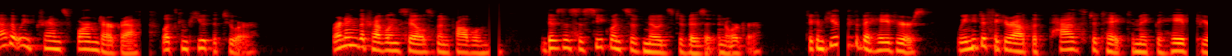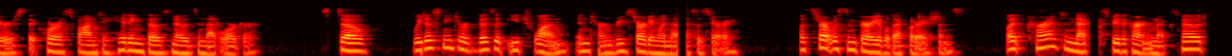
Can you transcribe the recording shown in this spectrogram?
Now that we've transformed our graph, let's compute the tour. Running the traveling salesman problem gives us a sequence of nodes to visit in order. To compute the behaviors, we need to figure out the paths to take to make behaviors that correspond to hitting those nodes in that order. So we just need to visit each one, in turn restarting when necessary. Let's start with some variable declarations. Let current and next be the current and next node.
